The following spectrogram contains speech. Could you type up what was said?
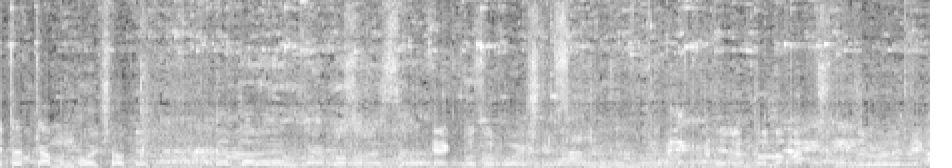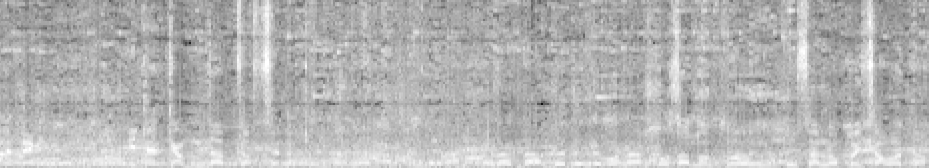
এটার কেমন বয়স হবে? এটা ধরেন এক বছর হয়েছে। এক বছর বয়স হয়েছে। এটা তলাবাট সুন্দরভাবে দেখা যায় এটার কেমন দাম চাচ্ছে না এটার দাম যে মনে হয় পঁচানব্বই। পঁচানব্বই চাওয়ার দাম।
